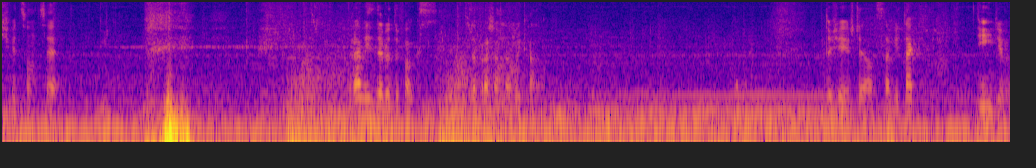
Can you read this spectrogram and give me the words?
świecące... Travis the Rudy Fox. Zapraszam na mój kanał. Dobra. Tu się jeszcze odstawi tak i idziemy.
